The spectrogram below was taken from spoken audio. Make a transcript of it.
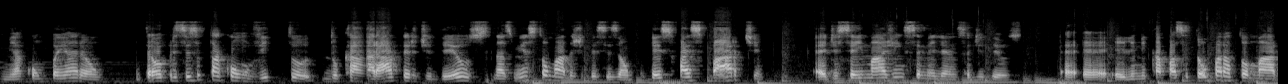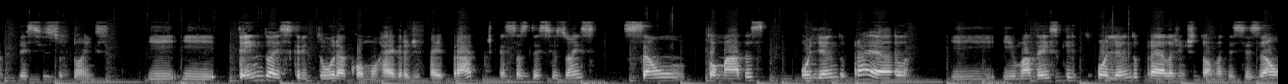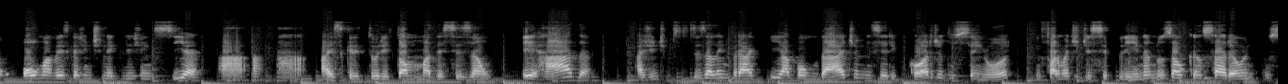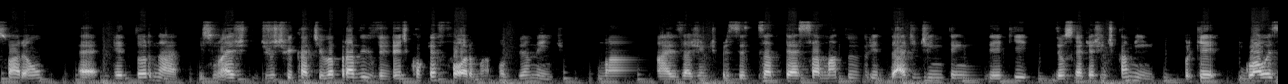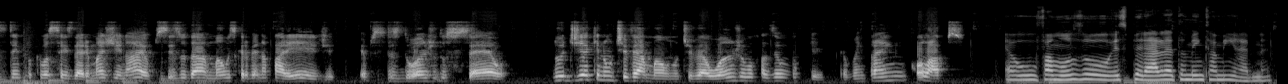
me acompanharão. Então eu preciso estar convicto do caráter de Deus nas minhas tomadas de decisão, porque isso faz parte é, de ser imagem e semelhança de Deus. É, é, ele me capacitou para tomar decisões. E, e, tendo a escritura como regra de fé e prática, essas decisões são tomadas olhando para ela. E, e, uma vez que olhando para ela a gente toma decisão, ou uma vez que a gente negligencia a, a, a escritura e toma uma decisão errada, a gente precisa lembrar que a bondade a misericórdia do Senhor, em forma de disciplina, nos alcançarão e nos farão é, retornar. Isso não é justificativa para viver de qualquer forma, obviamente, mas a gente precisa ter essa maturidade de entender que Deus quer que a gente caminhe. Porque, igual o exemplo que vocês deram, imagina, ah, eu preciso da mão escrever na parede, eu preciso do anjo do céu. No dia que não tiver a mão, não tiver o anjo, eu vou fazer o quê? Eu vou entrar em colapso. É o famoso esperar é também caminhar, né?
